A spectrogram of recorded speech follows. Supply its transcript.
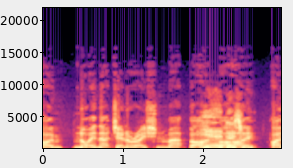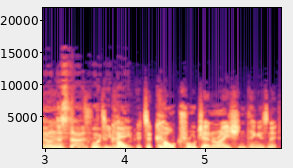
I'm not in that generation, Matt. But I, yeah, but I, I yeah, understand it's- what it's you cult- mean. It's a cultural generation thing, isn't it?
